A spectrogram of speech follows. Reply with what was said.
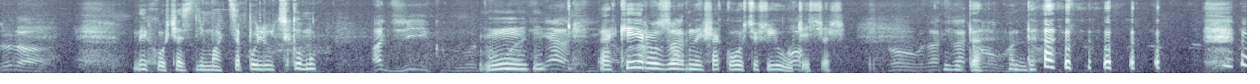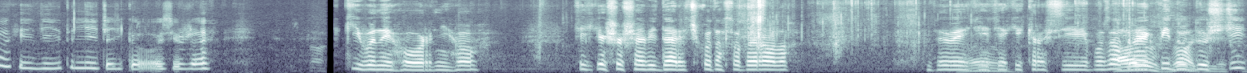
Ну. Не хоче зніматися по-людському. Мгм. я Такий розумний, ще когось і учиться Да, да. Ох, і дід, ліченько ось уже. Які вони гарні, га. Тільки що ще відеречко насобирала. Дід, А. які красиві. Бо завтра, як підуть дощі,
